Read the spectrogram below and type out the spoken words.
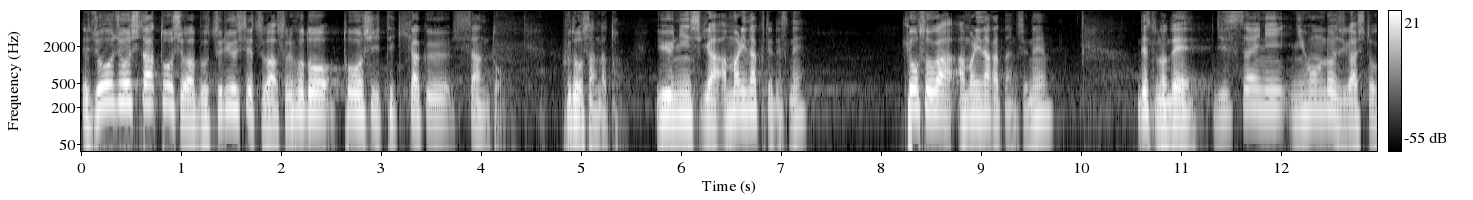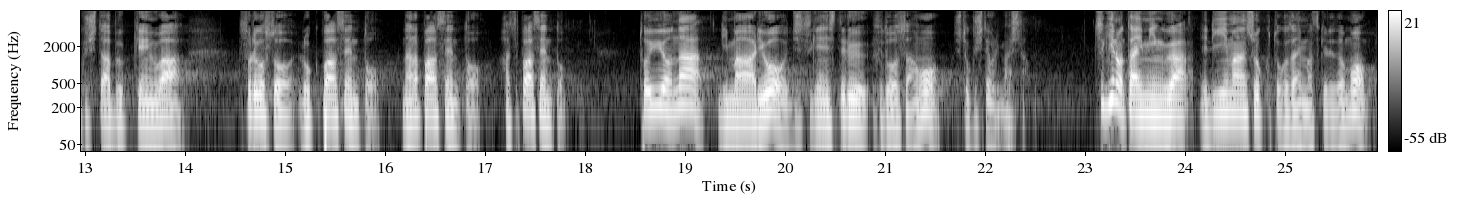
で上場した当初は物流施設はそれほど投資適格資産と不動産だという認識があんまりなくてですね。競争があまりなかったんですよね。ですので実際に日本ロジが取得した物件はそれこそ 6%7%8% というような利回りを実現している不動産を取得しておりました。次のタイミングがリーマンショックとございますけれども、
